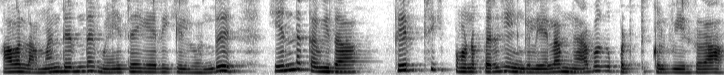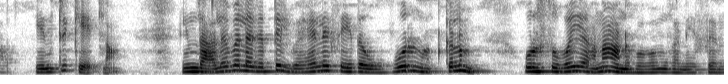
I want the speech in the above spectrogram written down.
அவள் அமர்ந்திருந்த மேஜை அருகில் வந்து என்ன கவிதா திருச்சிக்கு போன பிறகு எங்களை எல்லாம் ஞாபகப்படுத்திக் கொள்வீர்களா? என்று கேட்டான். இந்த அலுவலகத்தில் வேலை செய்த ஒவ்வொரு நாட்களும் ஒரு சுவையான அனுபவம் கணேசன்.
